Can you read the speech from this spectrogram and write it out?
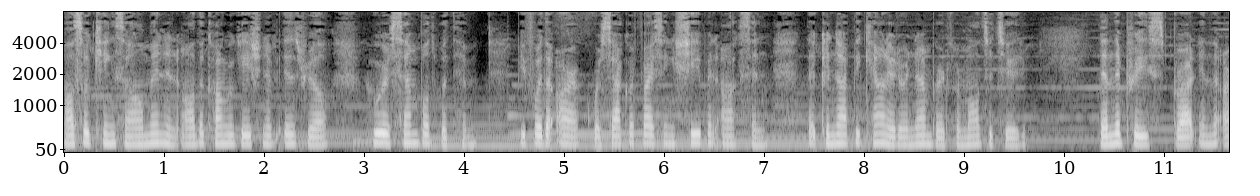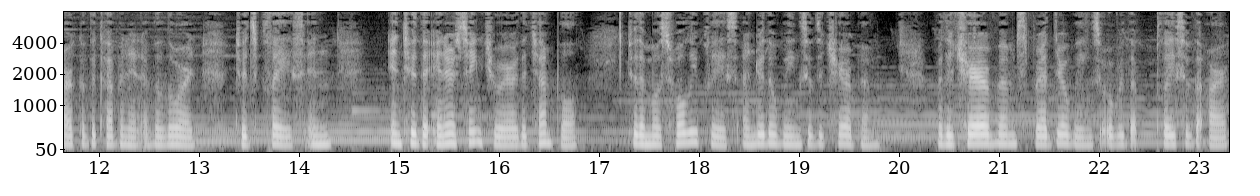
Also King Solomon and all the congregation of Israel who were assembled with him before the ark were sacrificing sheep and oxen that could not be counted or numbered for multitude. Then the priests brought in the ark of the covenant of the Lord to its place in, into the inner sanctuary of the temple, to the most holy place under the wings of the cherubim, where the cherubim spread their wings over the place of the ark,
